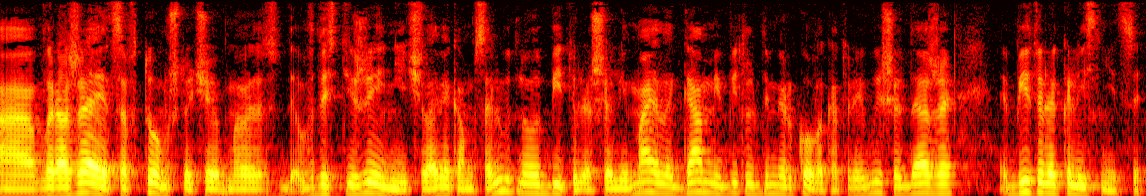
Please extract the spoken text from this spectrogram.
а выражается в том, что в достижении человеком абсолютного битуля Шелимайла Гамми Битуль Демиркова, который выше даже битуля колесницы.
